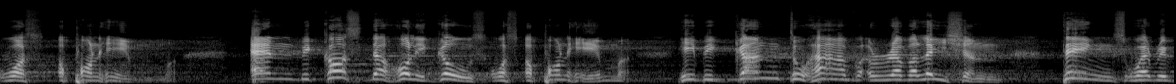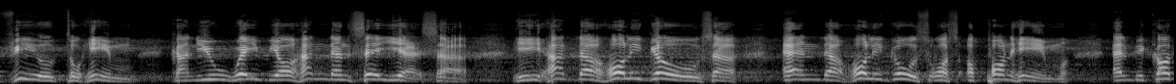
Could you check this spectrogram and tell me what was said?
was upon him. And because the Holy Ghost was upon him, he began to have revelation things were revealed to him. Can you wave your hand and say yes? Uh, he had the Holy Ghost, uh, and the Holy Ghost was upon him. And because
